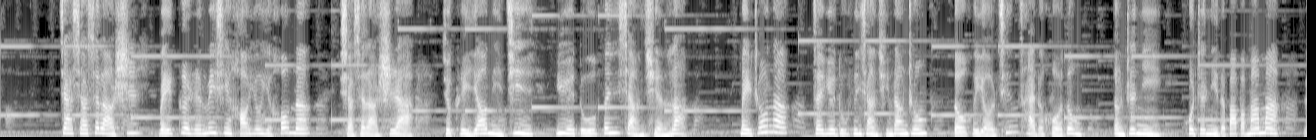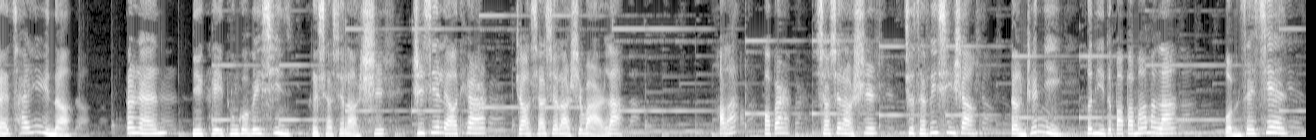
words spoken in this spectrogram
加小雪老师为个人微信好友以后呢，小雪老师啊就可以邀你进阅读分享群了。每周呢。在阅读分享群当中，都会有精彩的活动等着你或者你的爸爸妈妈来参与呢。当然，你也可以通过微信和小雪老师直接聊天，找小雪老师玩啦。好啦，宝贝儿，小雪老师就在微信上等着你和你的爸爸妈妈啦。我们再见。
